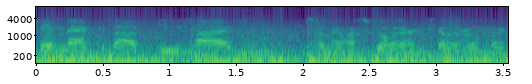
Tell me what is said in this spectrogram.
AFK mech about D5. Somebody wants to go over there and kill it real quick.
